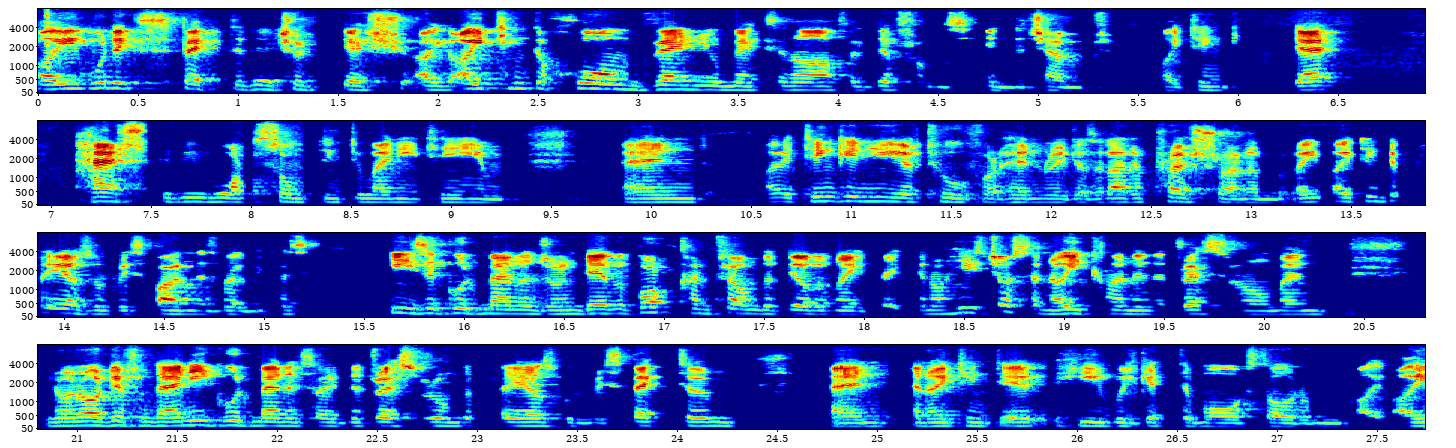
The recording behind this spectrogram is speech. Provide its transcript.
I would expect that they should. They should I, I think the home venue makes an awful difference in the championship. I think that has to be worth something to any team, and I think in year two for Henry, there's a lot of pressure on him, but I, I think the players will respond as well because he's a good manager. And David Burke confirmed it the other night. Like, you know, he's just an icon in the dressing room and, you know, no different than any good manager in the dressing room. The players will respect him and and I think they, he will get the most out of him. I, I,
